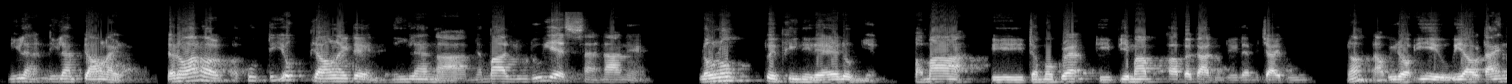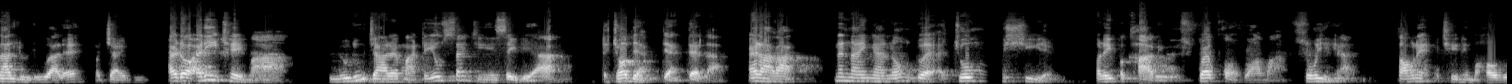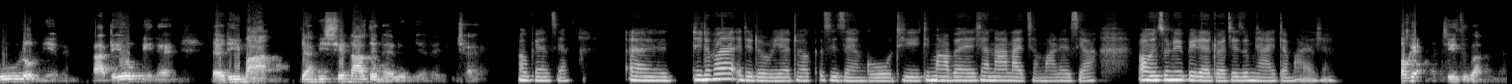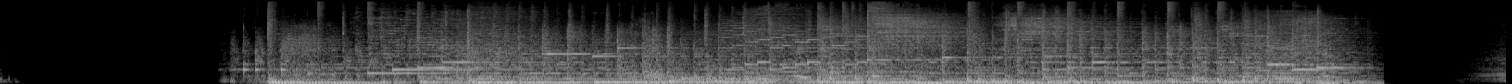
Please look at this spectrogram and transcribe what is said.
နီလန်နီလန်ပြောင်းလိုက်တာကျွန်တော်ကတော့အခုတရုတ်ပြောင်းလိုက်တဲ့နီလန်ကမြန်မာလူထုရဲ့ဆန္ဒနဲ့လုံးလုံးတွေ့ဖီနေတယ်လို့မြင်ဗမာဒီဒီမိုကရက်ဒီပြည်မဘက်ကလူတွေလည်းမကြိုက်ဘူးเนาะနောက်ပြီးတော့ EU EAO တိုင်းသားလူထုကလည်းမကြိုက်ဘူးအဲ့တော့အဲ့ဒီအချိန်မှာလူထုကြားထဲမှာတရုတ်စန့်ကျင်ရေးစိတ်တွေကတကြောပြန်ပြန်တက်လာအဲ့ဒါက နှစ်နိုင်ငံလုံးအတွက်အကျိုးရှိတယ်ပရိပခါတွေကို spread ပေါ်သွားမှာစိုးရင်ရတယ်ကောင်းတဲ့အခြေအနေမဟုတ်ဘူးလို့မြင်တယ်ဒါတရုတ်အနေနဲ့အဲဒီမှာပြန်ပြီးရှင်းသားတင်တယ်လို့မြင်တယ်ချင်ဟုတ်ကဲ့ဆရာအဲဒီတစ်ပတ် editorial talk အစီအစဉ်ကိုဒီဒီမှာပဲရန်နာလိုက်ချင်ပါတယ်ဆရာပါဝင်ဆွေးနွေးပေးတဲ့အတွက်ကျေးဇူးအများကြီးတင်ပါတယ်ရှင်ဟုတ်ကဲ့ကျေးဇူးပါ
